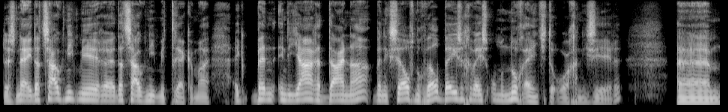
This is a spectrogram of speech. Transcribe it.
Dus nee, dat zou ik niet meer, eh, dat zou ik niet meer trekken. Maar ik ben in de jaren daarna ben ik zelf nog wel bezig geweest om er nog eentje te organiseren. Ehm,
